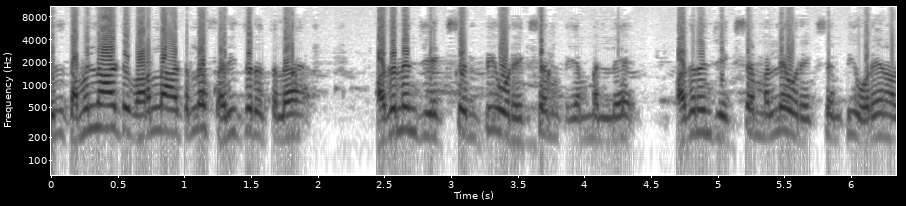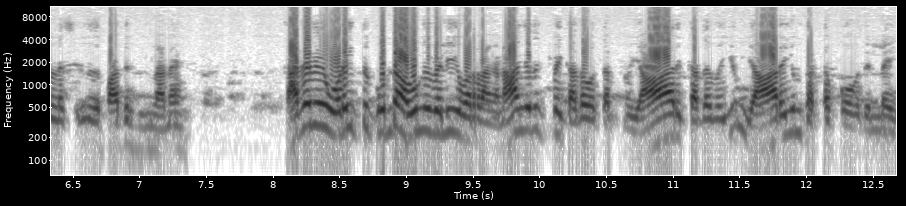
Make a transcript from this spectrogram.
இது தமிழ்நாட்டு வரலாற்றுல சரித்திரத்துல பதினஞ்சு எக்ஸ்எம்பி ஒரு எக்ஸ்எம் எம்எல்ஏ பதினஞ்சு எக்ஸ்எம்எல்ஏ ஒரு எக்ஸ்எம்பி ஒரே நாளில் சேர்ந்து பார்த்துருக்கீங்களானே? கதவை உடைத்துக் கொண்டு அவங்க வெளியே வர்றாங்க. நாங்க எதுக்கு போய் கதவை தட்டணும்? யார் கதவையும் யாரையும் தட்டப்போவதில்லை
